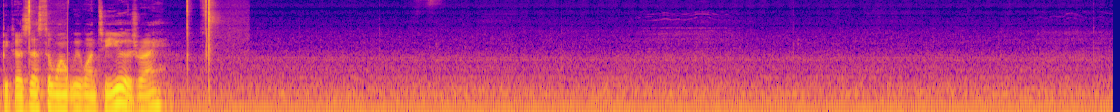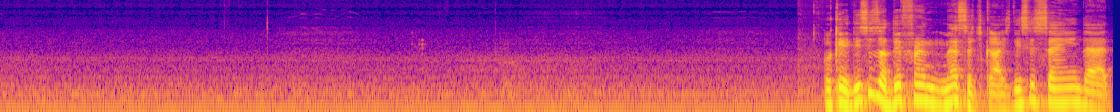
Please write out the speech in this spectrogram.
because that's the one we want to use right Okay, this is a different message, guys. This is saying that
